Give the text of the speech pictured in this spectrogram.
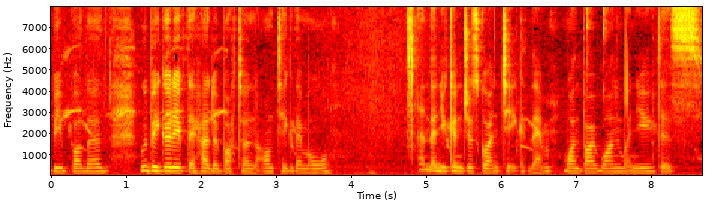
be bothered. Would be good if they had a button on take them all. And then you can just go and take them one by one when you there's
